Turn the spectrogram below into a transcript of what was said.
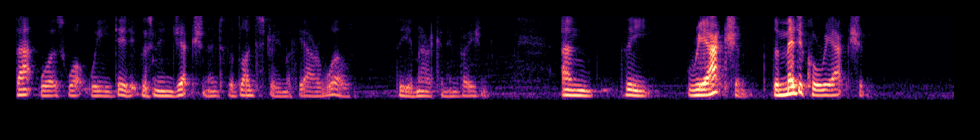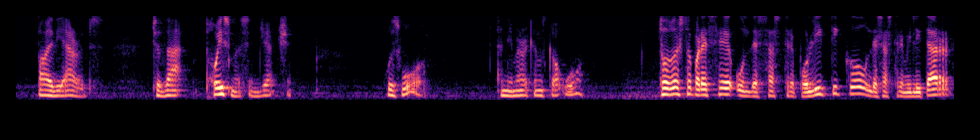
That was what we did. It was an injection into the bloodstream of the Arab world, the American invasion. And the reaction, the medical reaction by the Arabs to that poisonous injection was war. And the Americans got war. Todo esto parece un desastre político, un desastre militar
